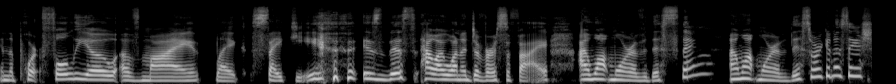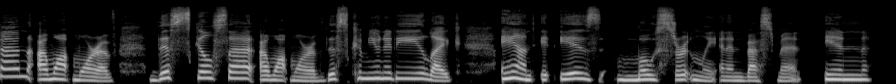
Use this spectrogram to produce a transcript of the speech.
in the portfolio of my like psyche, is this how I want to diversify? I want more of this thing I want more of this organization. I want more of this skill set. I want more of this community. Like, and it is most certainly an investment in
